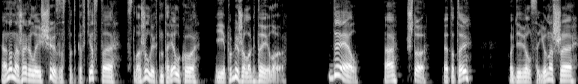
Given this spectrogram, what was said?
она нажарила еще из остатков теста, сложила их на тарелку и побежала к Дейлу. «Дейл!» «А, что, это ты?» – удивился юноша.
